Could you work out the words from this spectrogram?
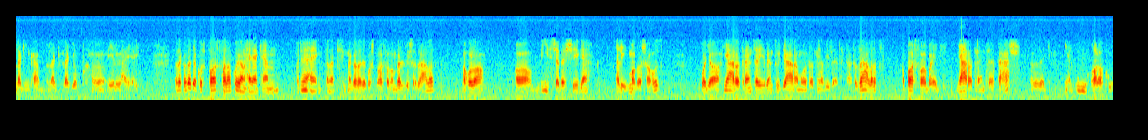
leginkább leg, legjobb élőhelyei. Ezek az agyagos partfalak olyan helyeken, vagy olyan helyeken telepszik meg az agyagos partfalon belül is az állat, ahol a a víz sebessége elég magas ahhoz, hogy a járat rendszerében tudja áramoltatni a vizet. Tehát az állat a partfalba egy járatrendszer társ, ez egy ilyen U alakú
